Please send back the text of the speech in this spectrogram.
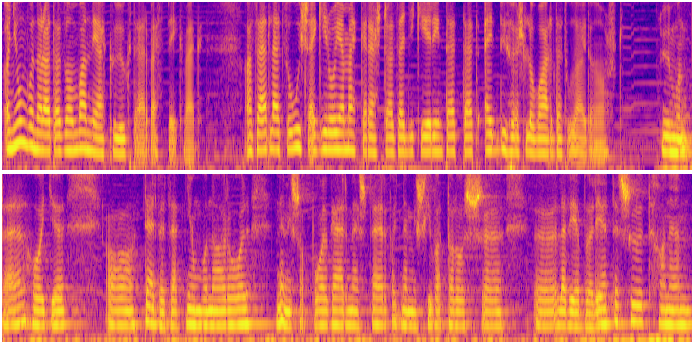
A nyomvonalat azonban nélkülük tervezték meg. Az átlátszó újságírója megkereste az egyik érintettet, egy dühös lovarda tulajdonost. Ő mondta el, hogy a tervezett nyomvonalról nem is a polgármester, vagy nem is hivatalos levélből értesült, hanem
